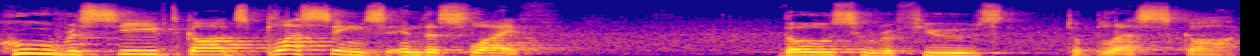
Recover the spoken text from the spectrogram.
who received God's blessings in this life. Those who refused to bless God.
